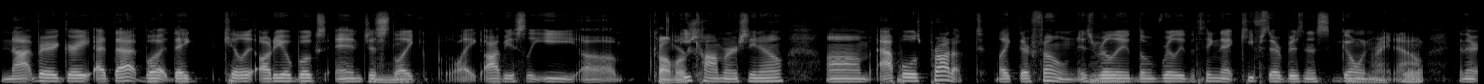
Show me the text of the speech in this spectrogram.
not very great at that, but they kill it audiobooks and just Mhm. like like obviously e um, commerce. e-commerce you know um, apple's product like their phone is Mm-hmm. really the really the thing that keeps their business going Mhm. right now Yeah. and their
